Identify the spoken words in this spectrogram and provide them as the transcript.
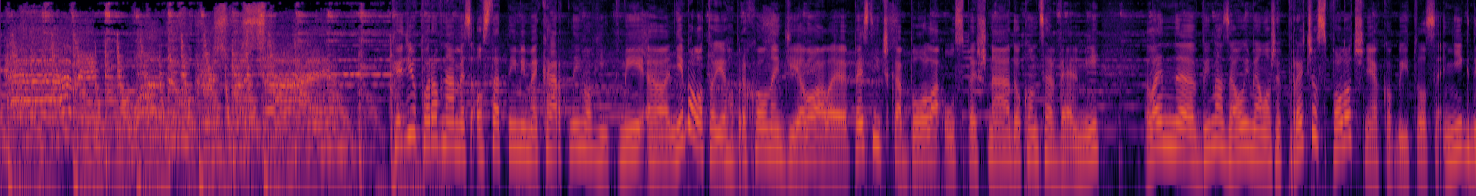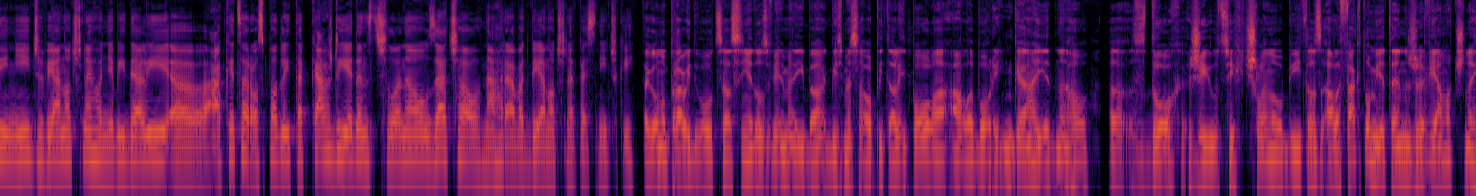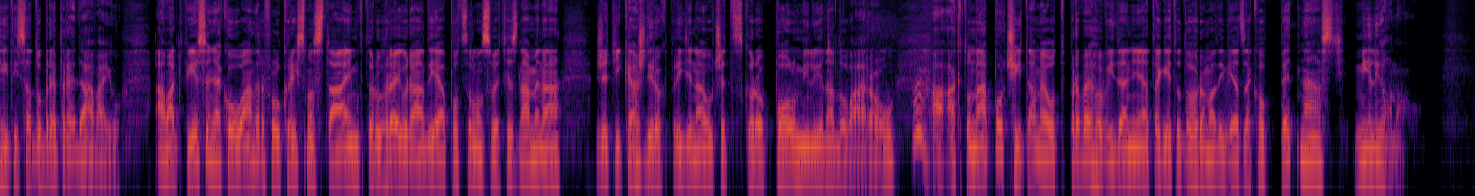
Keď ju porovnáme s ostatnými McCartneyho hitmi, e, nebolo to jeho vrcholné dielo, ale pesnička bola úspešná, dokonca veľmi. Len by ma zaujímalo, že prečo spoločne ako Beatles nikdy nič vianočného nevydali e, a keď sa rozpadli, tak každý jeden z členov začal nahrávať vianočné pesničky. Tak ono pravý dôvod sa asi nedozvieme, iba ak by sme sa opýtali Paula alebo Ringa, jedného e, z dvoch žijúcich členov Beatles, ale faktom je ten, že vianočné hity sa dobre predávajú. A mať pieseň ako Wonderful Christmas Time, ktorú hrajú rádia po celom svete, znamená, že ti každý rok príde na účet skoro pol milióna dolárov. Hm. A ak to napočítame od prvého vydania, tak je to dohromady viac ako 15 miliónov.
